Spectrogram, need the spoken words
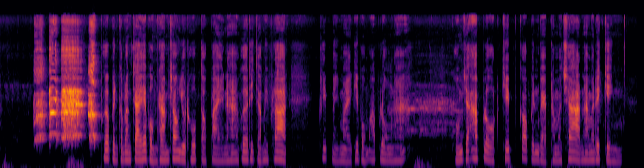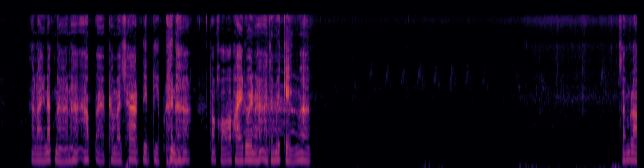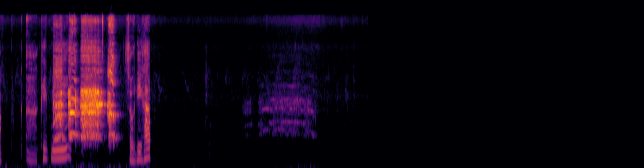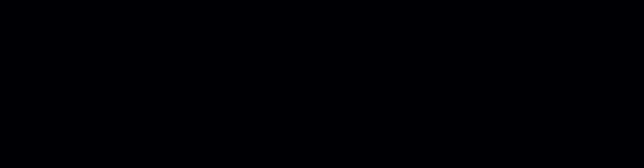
เพื่อเป็นกำลังใจให้ผมทำช่อง YouTube ต่อไปนะฮะ เพื่อที่จะไม่พลาดคลิปใหม่ ๆ ที่ผมอัพลงนะฮะ ผมจะอัพโหลดคลิปก็เป็นแบบธรรมชาตินะ ไม่ได้เก่ง อะไรนักหนานะฮะ อัพแบบธรรมชาติดิบๆเลยนะฮะ ต้องขออภัยด้วยนะฮะ อาจจะไม่เก่งมากสำหรับคลิปนี้ สวัสดีครับ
